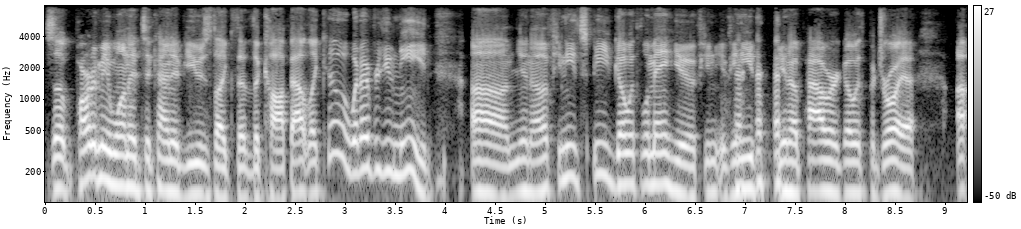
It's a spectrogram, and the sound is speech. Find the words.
So part of me wanted to kind of use like the, the cop out, like oh whatever you need, um, you know if you need speed go with LeMahieu, if you if you need you know power go with Pedroia. Uh,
